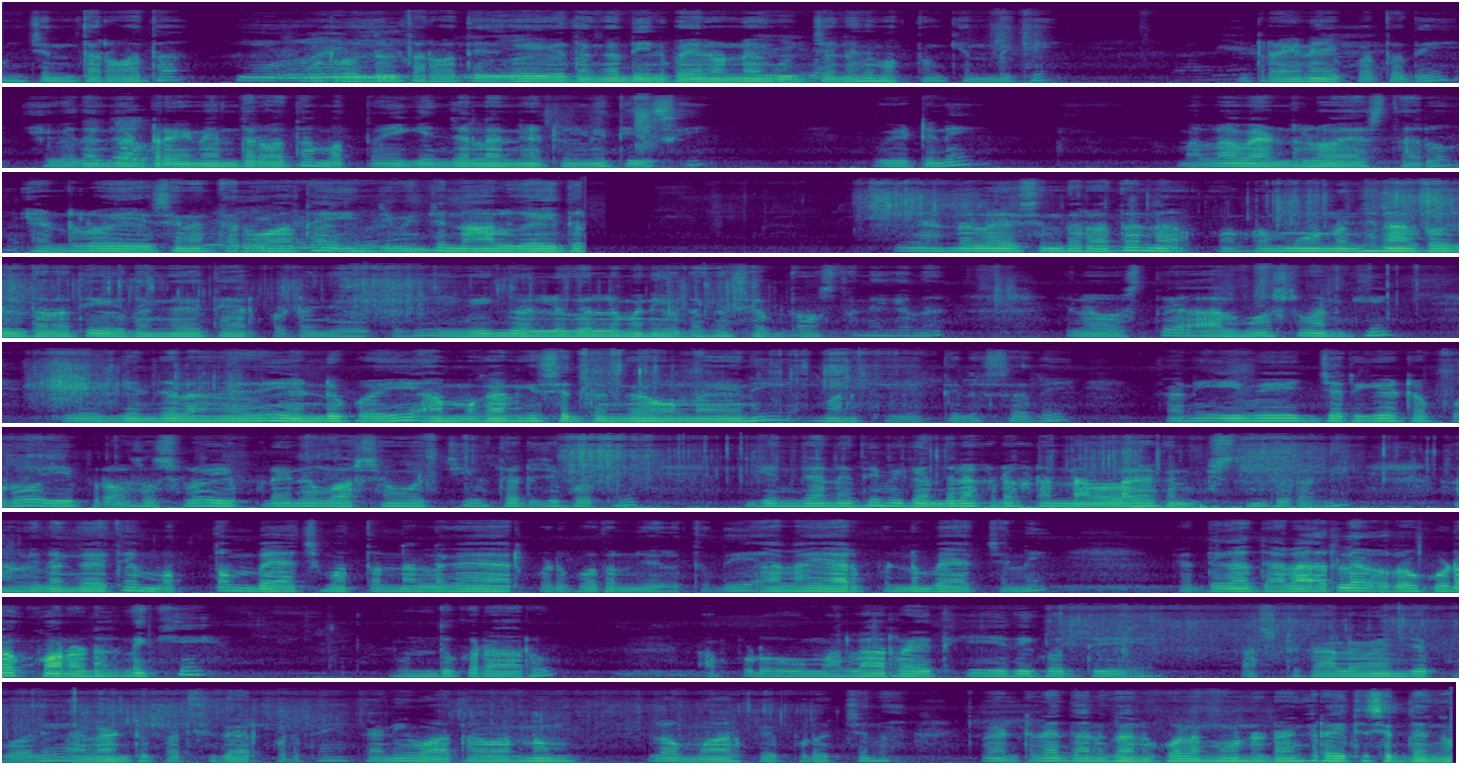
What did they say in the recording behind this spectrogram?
ఉంచిన తర్వాత మూడు రోజుల తర్వాత ఇదిగో ఈ విధంగా దీనిపైన ఉన్న గుజ్జు అనేది మొత్తం కిందకి డ్రైన్ అయిపోతుంది. ఈ విధంగా డ్రైన్ అయిన తర్వాత మొత్తం ఈ గింజలన్నిటిని తీసి వీటిని మళ్ళీ ఎండలో వేస్తారు. ఎండలో వేసిన తర్వాత ఇంచుమించు నాలుగు ఐదు ఈ ఎండలో వేసిన తర్వాత ఒక మూడు నుంచి నాలుగు రోజుల తర్వాత ఈ విధంగా అయితే ఏర్పడడం జరుగుతుంది. ఇవి గల్లు గల్లుమని ఈ విధంగా శబ్దం వస్తున్నాయి కదా. ఇలా వస్తే ఆల్మోస్ట్ మనకి ఈ గింజలు అనేది ఎండిపోయి అమ్మకానికి సిద్ధంగా ఉన్నాయని మనకి తెలుస్తుంది. కానీ ఇవి జరిగేటప్పుడు ఈ ప్రాసెస్లో ఎప్పుడైనా వర్షం వచ్చి తడిచిపోతే గింజ అనేది మీకు అందులో అక్కడక్కడ నల్లగా కనిపిస్తుంది చూడండి. ఆ విధంగా అయితే మొత్తం బ్యాచ్ మొత్తం నల్లగా ఏర్పడిపోవడం జరుగుతుంది. అలా ఏర్పడిన బ్యాచ్ని పెద్దగా దళారులు ఎవరు కూడా కొనడానికి ముందుకు రారు. అప్పుడు మళ్ళా రైతుకి ఇది కొద్ది కష్టకాలమే అని చెప్పుకోవాలి. అలాంటి పరిస్థితి ఏర్పడతాయి. కానీ వాతావరణంలో మార్పు ఎప్పుడు వచ్చినా వెంటనే దానికి అనుకూలంగా ఉండడానికి రైతు సిద్ధంగా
